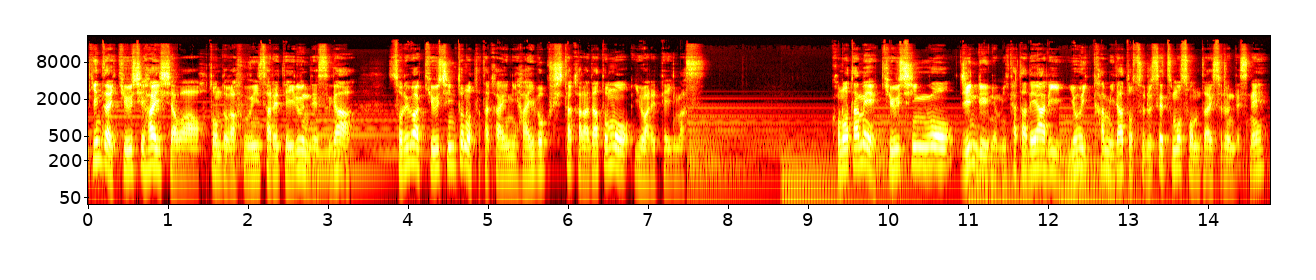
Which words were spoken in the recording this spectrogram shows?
現在旧支配者はほとんどが封印されているんですが、それは球心との戦いに敗北したからだとも言われています。このため、求心を人類の味方であり、良い神だとする説も存在するんですね。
